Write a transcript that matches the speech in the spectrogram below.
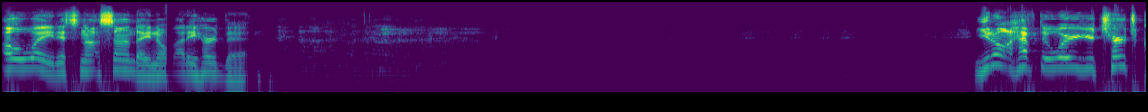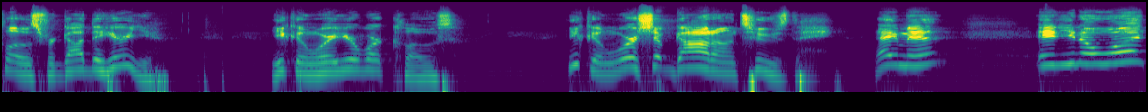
Oh, wait, it's not Sunday. Nobody heard that. you don't have to wear your church clothes for God to hear you. You can wear your work clothes. You can worship God on Tuesday. Amen. And you know what?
